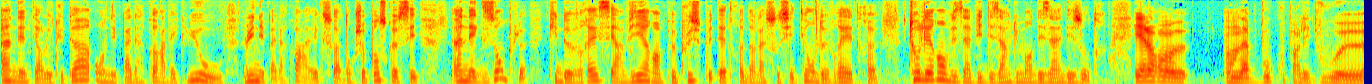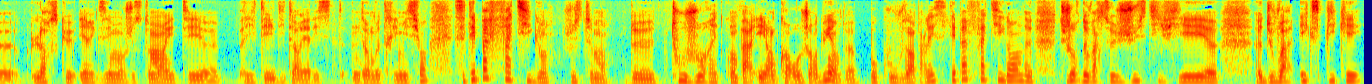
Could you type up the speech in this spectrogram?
un interlocuteur, on n'est pas d'accord avec lui ou lui n'est pas d'accord avec soi. Donc je pense que c'est un exemple qui devrait servir un peu plus peut-être dans la société. On devrait être tolérant vis-à-vis des arguments des uns et des autres. Et alors, euh, on a beaucoup parlé de vous euh, lorsque Éric Zemmour justement était, euh, était éditorialiste dans votre émission. C'était pas fatigant justement de toujours être comparé et encore aujourd'hui on doit beaucoup vous en parler. C'était pas fatigant de toujours devoir se justifier, euh, devoir expliquer.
